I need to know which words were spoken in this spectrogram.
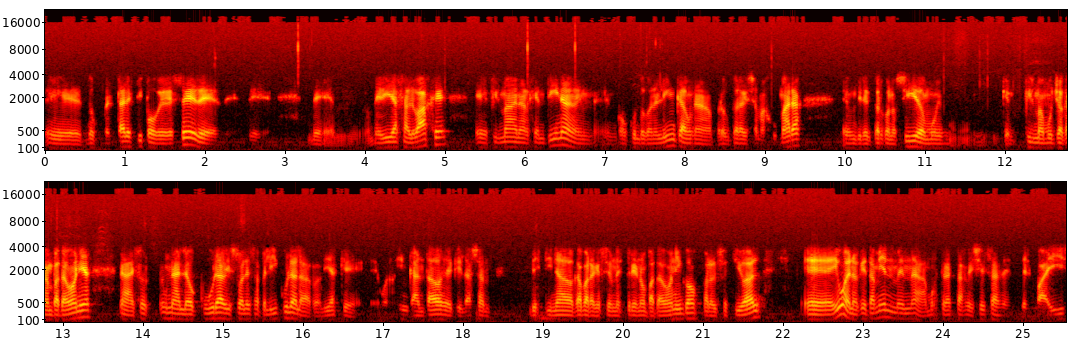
eh, documentales tipo BBC de, de, de vida salvaje, eh, filmada en Argentina, en, conjunto con el Inca, una productora que se llama Jumara, un director conocido, muy que filma mucho acá en Patagonia. Nada, es una locura visual esa película, la realidad es que, eh, bueno, encantados de que la hayan destinado acá para que sea un estreno patagónico para el festival. Eh, y bueno, que también nada, muestra estas bellezas del país,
